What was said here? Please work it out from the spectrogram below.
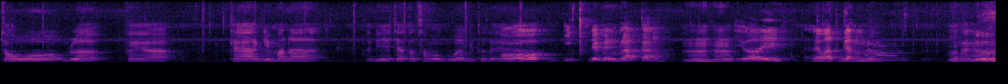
cowok bla kayak kayak gimana dia chatan sama gua gitu kayak. Oh, dia main belakang. Mhm. Yoi, lewat gang dong. aduh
